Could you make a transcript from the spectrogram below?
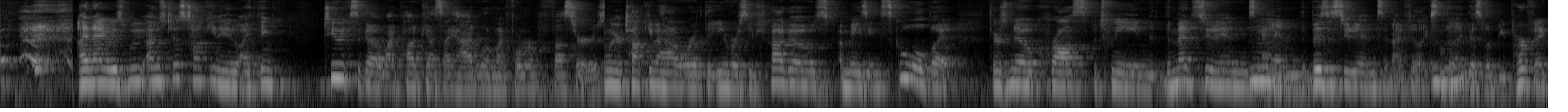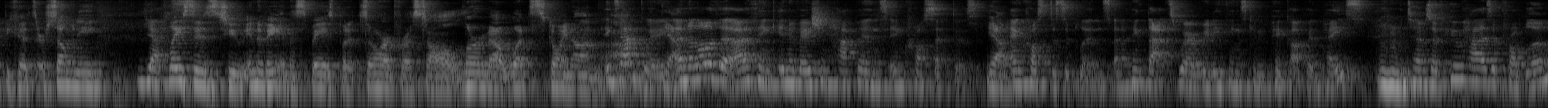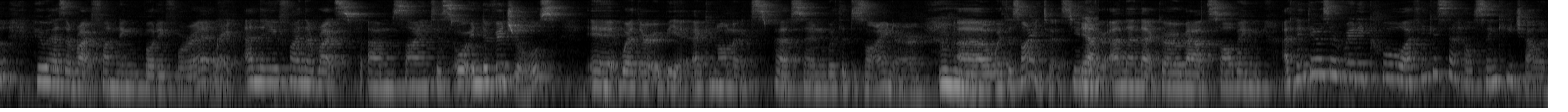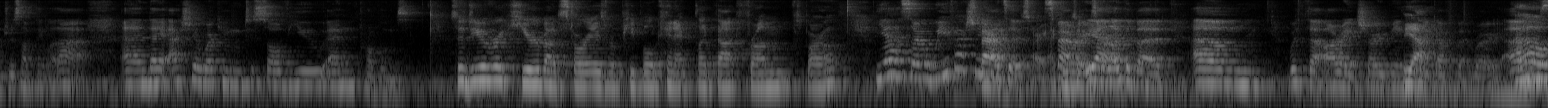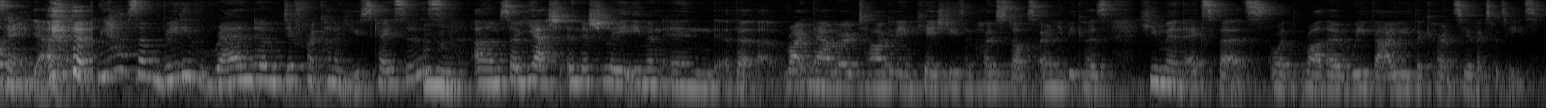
And I was we, I was just talking to I think two weeks ago my podcast I had one of my former professors. We were talking about how we're at the University of Chicago's amazing school, but there's no cross between the med students Mm. and the business students, and I feel like something Mhm. like this would be perfect because there's so many yeah. places to innovate in the space, but it's so hard for us to all learn about what's going on. Um, Exactly. yeah. And a lot of the, I think, innovation happens in cross sectors yeah. and cross disciplines. And I think that's where really things can pick up in pace Mhm. in terms of who has a problem, who has the right funding body for it, Right. and then you find the right um, scientists or individuals. Eh, whether it be an economics person with a designer, Mhm. uh, with a scientist, you Yeah. know, and then that go about solving. I think there was a really cool, I think it's the Helsinki challenge or something like that, and they actually are working to solve UN problems. So, do you ever hear about stories where people connect like that from Sparrho? Yeah, so we've actually Sparrho, had to sorry, I sparrow, yeah, sparrow. like the bird. Um, with the RHO being Yeah. Greek alphabet row. Um, Oh, okay. Yeah, we have some really random, different kind of use cases. Mm-hmm. Um, so yes, initially, even in the uh, right now, we're targeting PhDs and postdocs only because human experts, or rather, we value the currency of expertise.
